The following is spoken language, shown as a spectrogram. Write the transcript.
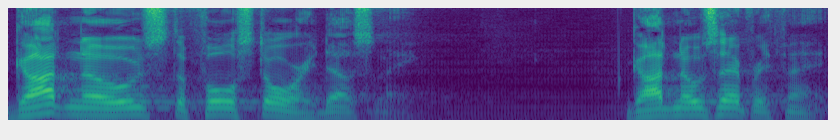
God knows the full story, doesn't He? God knows everything.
